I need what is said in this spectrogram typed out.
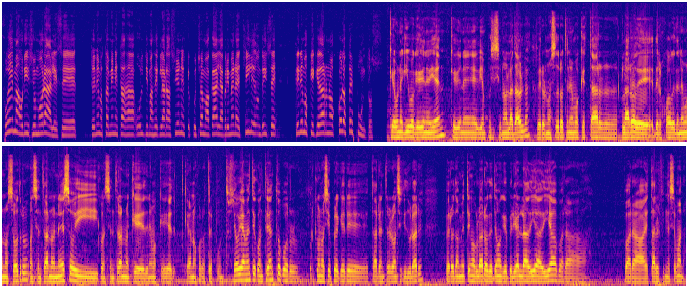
fue Mauricio Morales. Eh, tenemos también estas últimas declaraciones que escuchamos acá la primera de Chile, donde dice, tenemos que quedarnos con los tres puntos. que es un equipo que viene bien, que viene bien posicionado en la tabla, pero nosotros tenemos que estar claros de- del juego que tenemos nosotros, concentrarnos en eso y concentrarnos en que tenemos que quedarnos con los tres puntos. Y obviamente contento por, porque uno siempre quiere estar entre los 11 titulares, pero también tengo claro que tengo que pelearla día a día para, para estar el fin de semana.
